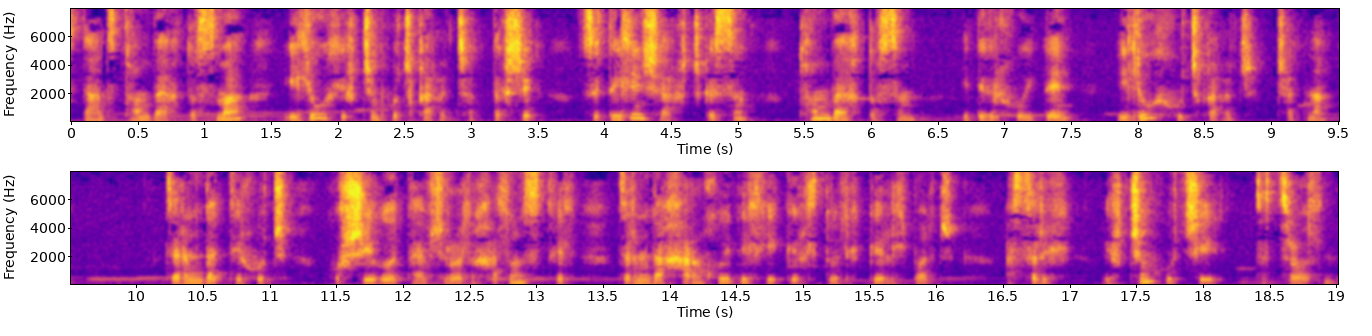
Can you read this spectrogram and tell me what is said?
Станц том байх тусмаа илүү их эрчим хүч гаргаж чаддаг шиг сэтгэлийн шарахч гэсэн том байх тусам эдгэрэх үедээ илүү их хүч гаргаж чадна. Заримдаа тэр хүч хуршийгөө тайвшруулах халуун сэтгэл, заримдаа харанхуй дэлхийг гэрэлтүүлэх гэрэл болж асар их эрчим хүчийг цацруулна.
